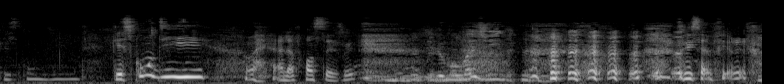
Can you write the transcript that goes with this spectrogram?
Qu'est-ce qu'on dit? Qu'est-ce qu'on dit Ouais, à la française, oui. Le mot magique. oui, ça me fait rire quand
